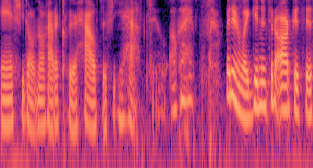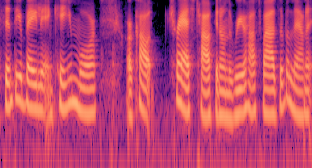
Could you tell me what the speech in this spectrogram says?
and she don't know how to clear house if she have to, okay? But anyway, getting into the article, it says Cynthia Bailey and Kenya Moore are caught trash talking on the Real Housewives of Atlanta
